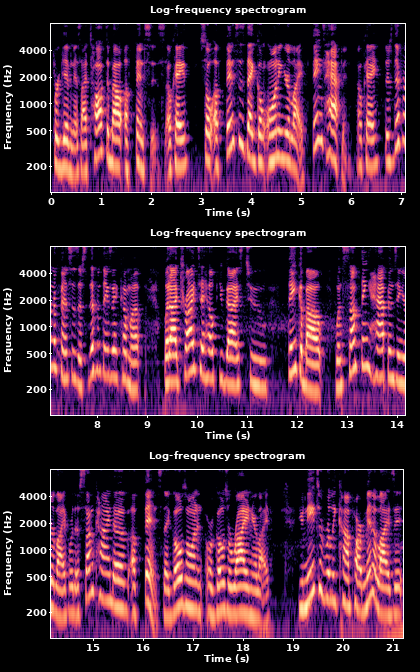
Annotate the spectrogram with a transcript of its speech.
forgiveness. I talked about offenses, okay? So offenses that go on in your life, things happen, okay? There's different offenses, there's different things that come up, but I try to help you guys to think about when something happens in your life or there's some kind of offense that goes on or goes awry in your life. You need to really compartmentalize it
